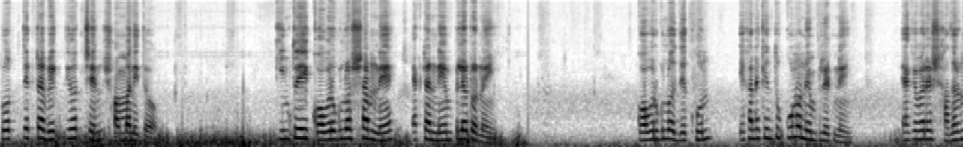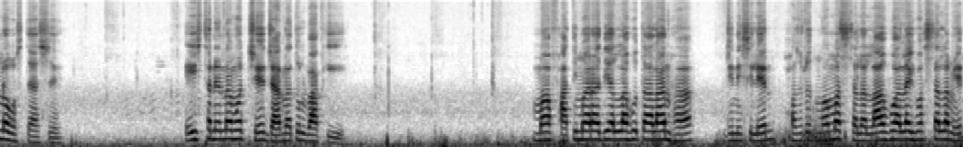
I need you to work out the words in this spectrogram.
প্রত্যেকটা ব্যক্তি হচ্ছেন সম্মানিত। কিন্তু এই কবরগুলোর সামনে একটা নেম প্লেটও নেই। কবরগুলো দেখুন, এখানে কিন্তু কোনো নেম প্লেট নেই। একেবারে সাধারণ অবস্থায় আছে। এই স্থানের নাম হচ্ছে জান্নাতুল বাকি। মা ফাতিমা রাদি আল্লাহ তালানহা যিনি ছিলেন হজরত মোহাম্মদ সাল্লাহু আলাইসাল্লামের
